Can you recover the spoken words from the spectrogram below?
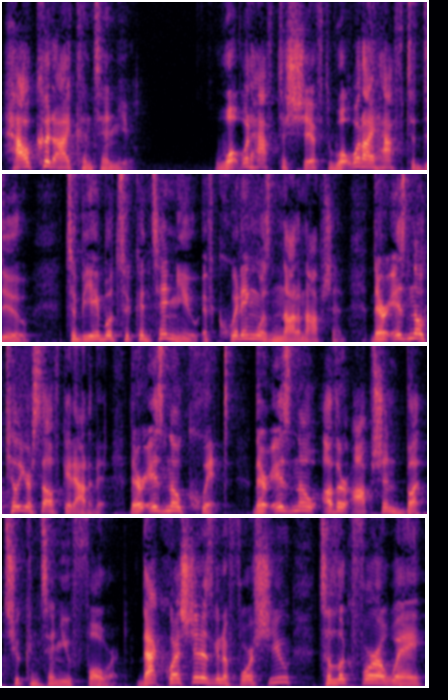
how could I continue? What would have to shift? What would I have to do to be able to continue if quitting was not an option? There is no kill yourself, get out of it. There is no quit. There is no other option but to continue forward. That question is going to force you to look for a way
